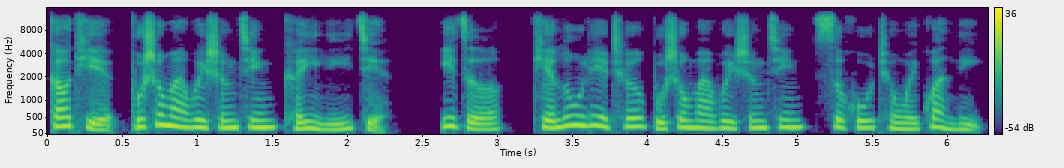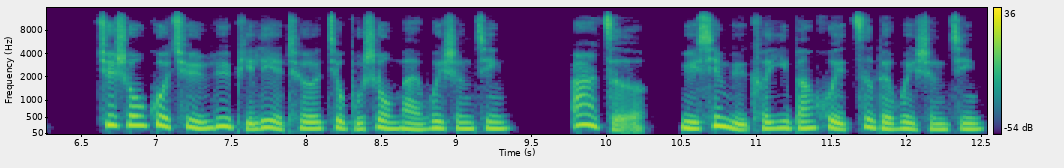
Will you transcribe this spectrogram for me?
高铁不售卖卫生巾可以理解，一则铁路列车不售卖卫生巾似乎成为惯例，据说过去绿皮列车就不售卖卫生巾；二则女性旅客一般会自备卫生巾，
